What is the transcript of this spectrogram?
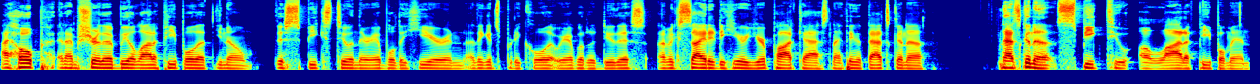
I hope, and I'm sure there'll be a lot of people that you know this speaks to and they're able to hear, and I think it's pretty cool that we're able to do this. I'm excited to hear your podcast, and I think that that's gonna that's gonna speak to a lot of people, man.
